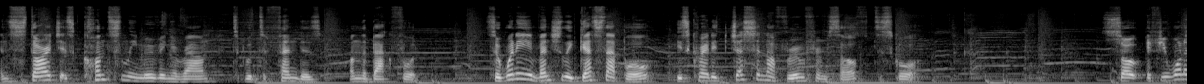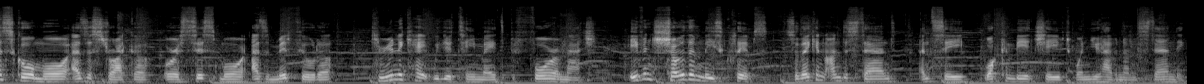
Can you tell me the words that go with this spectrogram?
and Sturridge is constantly moving around to put defenders on the back foot. So when he eventually gets that ball, he's created just enough room for himself to score. So if you want to score more as a striker or assist more as a midfielder, communicate with your teammates before a match. Even show them these clips so they can understand and see what can be achieved when you have an understanding.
